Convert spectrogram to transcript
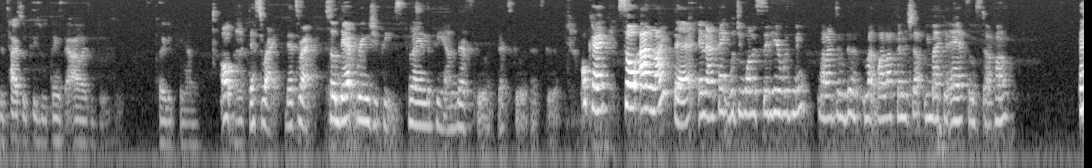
the types of peaceful things that I like to do play the piano. Oh, that's right. That's right. So that brings you peace, playing the piano. That's good. That's good. That's good. Okay, so I like that, and I think would you want to sit here with me while I do the while I finish up? You might can add some stuff, huh?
